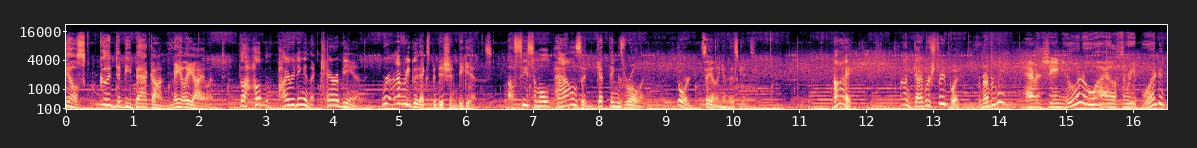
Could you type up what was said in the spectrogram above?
feels good to be back on Melee Island, the hub of pirating in the Caribbean, where every good expedition begins. I'll see some old pals and get things rolling. Or sailing in this case. Hi, I'm Guybrush Threepwood. Remember me? Haven't seen you in a while, Threepwood.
